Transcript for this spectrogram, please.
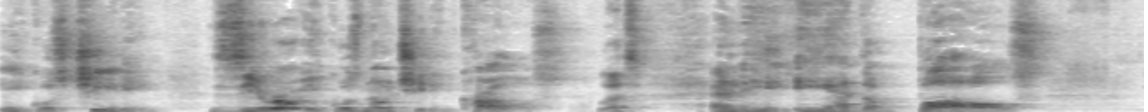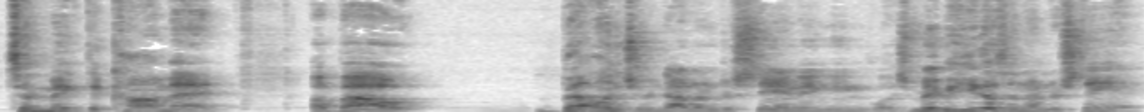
equals cheating. Zero equals no cheating. Carlos, let's and he he had the balls to make the comment about Bellinger not understanding English. Maybe he doesn't understand.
